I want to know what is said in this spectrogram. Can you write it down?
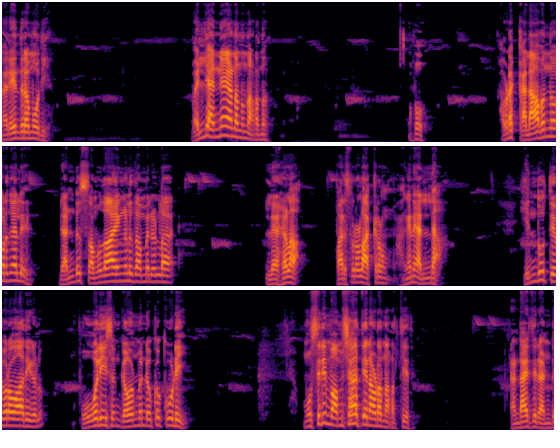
നരേന്ദ്രമോദി വലിയ അന്യായാണെന്ന് നടന്നത്. അപ്പോൾ അവിടെ കലാപം എന്ന് പറഞ്ഞാൽ രണ്ട് സമുദായങ്ങൾ തമ്മിലുള്ള ലഹള പരസ്പരമുള്ള അക്രമം അങ്ങനെയല്ല. ഹിന്ദു തീവ്രവാദികളും പോലീസും ഗവൺമെന്റും ഒക്കെ കൂടി മുസ്ലിം വംശഹത്യയാണ് അവിടെ നടത്തിയത്. രണ്ടായിരത്തി രണ്ട്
